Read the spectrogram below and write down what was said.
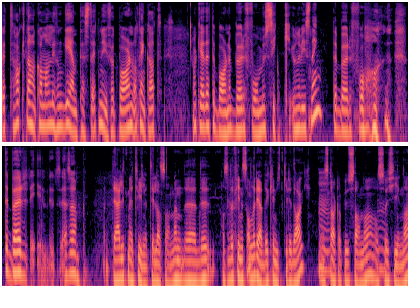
et hakk, da, kan man liksom genteste et nyfødt barn og tenke at ok, dette barnet bør få musikkundervisning. Det bør få Det bør Altså det er litt mer tvilende til, altså. Men det, det, altså det finnes allerede klinikker i dag, mm. starta opp i USA nå, også i mm. Kina,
